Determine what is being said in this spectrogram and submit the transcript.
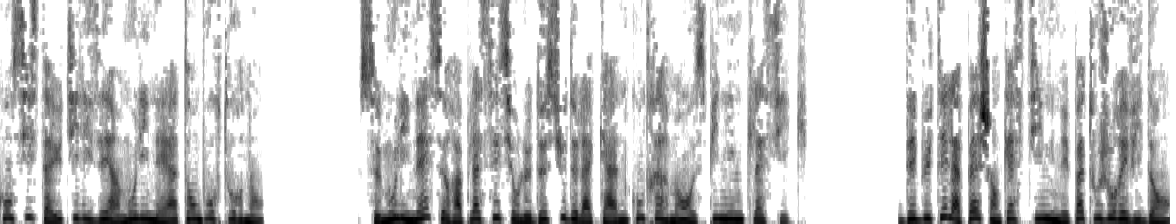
consiste à utiliser un moulinet à tambour tournant. Ce moulinet sera placé sur le dessus de la canne contrairement au spinning classique. Débuter la pêche en casting n'est pas toujours évident,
